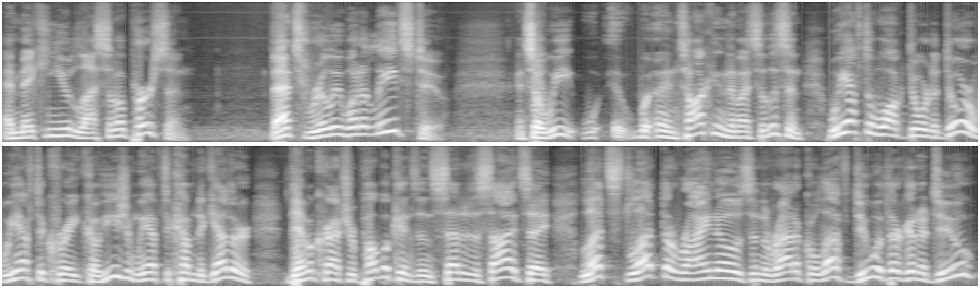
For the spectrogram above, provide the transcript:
and making you less of a person. That's really what it leads to. And so we, in talking to them, I said, listen, we have to walk door to door. We have to create cohesion. We have to come together, Democrats, Republicans, and set it aside. Say, let's let the RINOs and the radical left do what they're going to do.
